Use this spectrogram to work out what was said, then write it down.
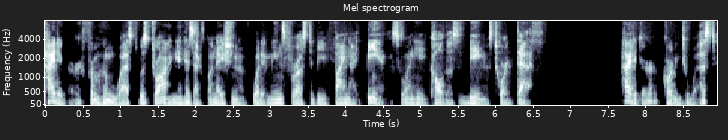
Heidegger, from whom West was drawing in his explanation of what it means for us to be finite beings when he called us beings toward death. Heidegger, according to West,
